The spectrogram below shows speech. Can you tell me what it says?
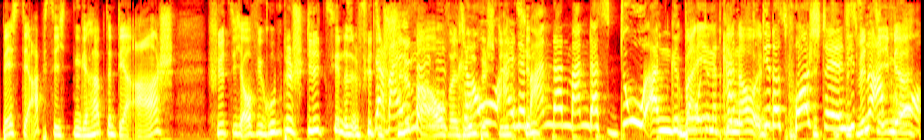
beste Absichten gehabt und der Arsch führt sich auf wie Rumpelstilzchen, also führt ja, sich schlimmer auf als Frau Rumpelstilzchen. einem anderen Mann das Du angeboten hat. Kannst genau, du dir das vorstellen? Das, das wird sie ihm ja,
